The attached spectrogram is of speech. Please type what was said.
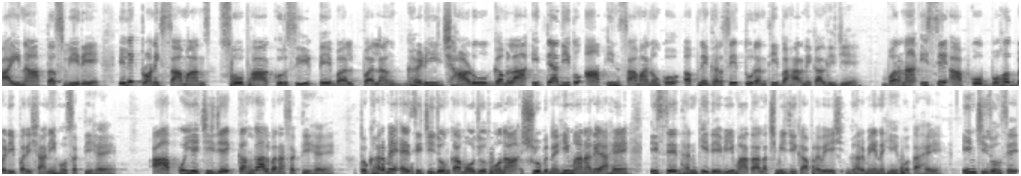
आईना, तस्वीरें, इलेक्ट्रॉनिक सामान, सोफा, कुर्सी, टेबल, पलंग, घड़ी, झाड़ू, गमला इत्यादि तो आप इन सामानों को अपने घर से तुरंत ही बाहर निकाल दीजिए, वरना इससे आपको बहुत बड़ी परेशानी हो सकती है। आपको ये चीज़ें कंगाल बना सकती है। तो घर में ऐसी चीज़ों का मौजूद होना शुभ नहीं माना गया है। इससे धन की देवी माता लक्ष्मी जी का प्रवेश घर में नहीं होता है। इन चीज़ों से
